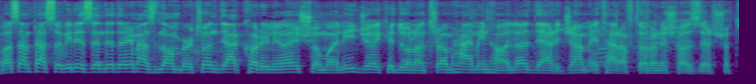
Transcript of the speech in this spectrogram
باز هم تصاویر زنده داریم از لامبرتون در کارولینای شمالی جایی که دونالد ترامپ همین حالا در جمع طرفدارانش حاضر شد.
